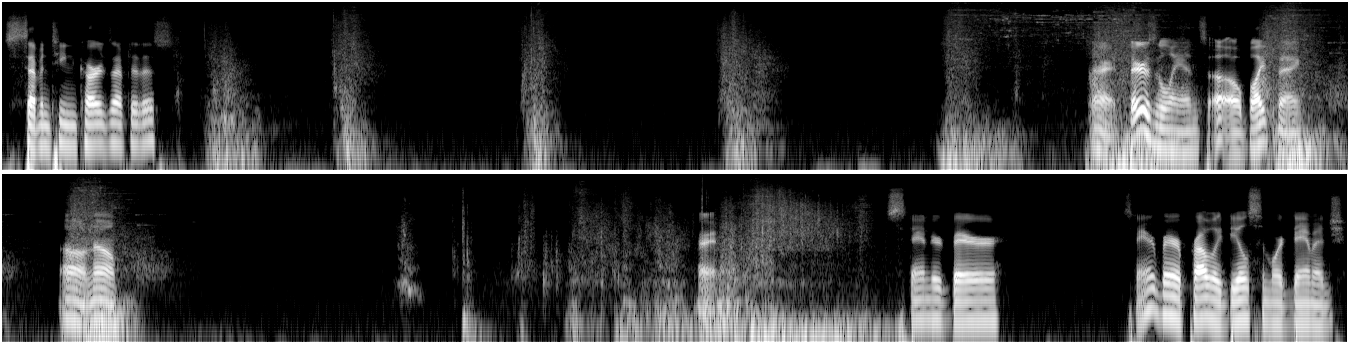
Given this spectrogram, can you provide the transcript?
17 cards after this. Alright, there's the lands. Uh-oh, Blightfang. Oh, no. Alright. Standard Bear. Standard Bear probably deals some more damage.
